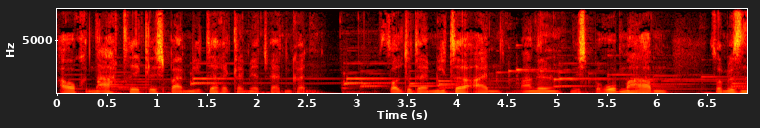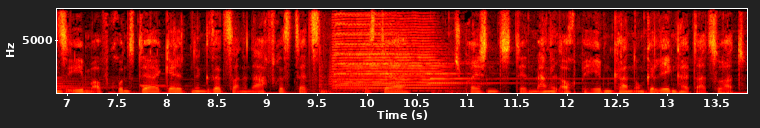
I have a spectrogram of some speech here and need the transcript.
auch nachträglich beim Mieter reklamiert werden können. Sollte der Mieter einen Mangel nicht behoben haben, so müssen Sie ihm aufgrund der geltenden Gesetze eine Nachfrist setzen, dass der entsprechend den Mangel auch beheben kann und Gelegenheit dazu hat.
